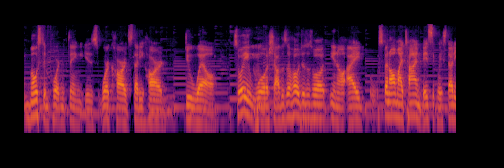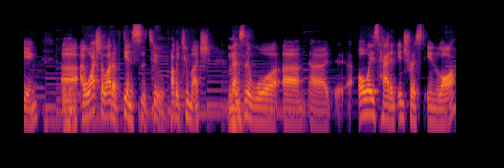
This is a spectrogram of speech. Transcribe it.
most important thing is work hard, study hard, do well。所以我小的时候就是说，you know, I spent all my time basically studying. Uh, I watched a lot of 电视 too, probably too much. 但是我呃呃 always had an interest in law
